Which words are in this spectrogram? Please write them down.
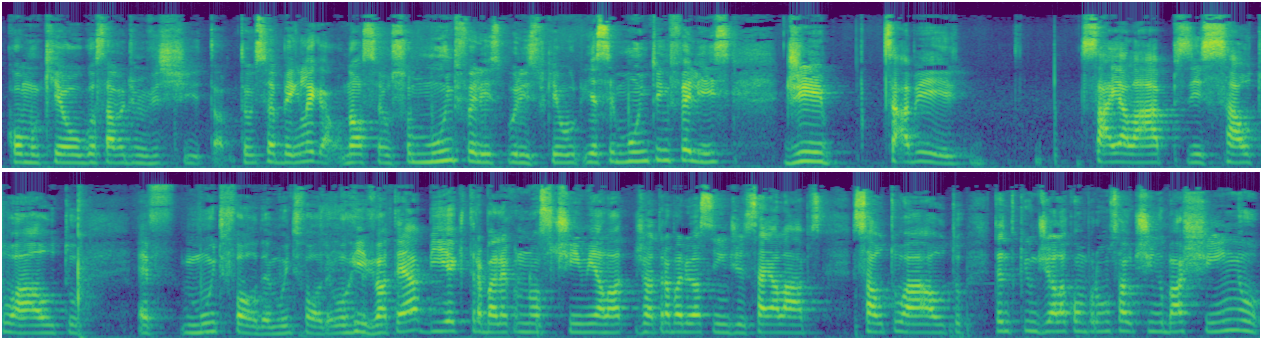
Como que eu gostava de me vestir e tal. Então isso é bem legal. Nossa, eu sou muito feliz por isso, porque eu ia ser muito infeliz de, sabe, saia lápis e salto alto É muito foda, é muito foda. É horrível. Até a Bia, que trabalha com o nosso time, ela já trabalhou assim, de saia lápis, salto alto. Tanto que um dia ela comprou um saltinho baixinho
